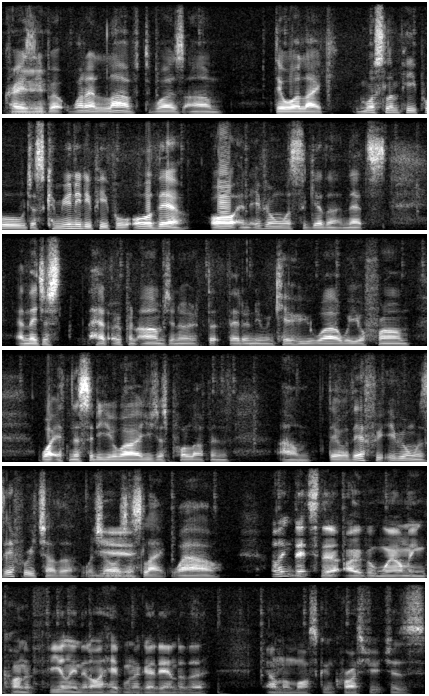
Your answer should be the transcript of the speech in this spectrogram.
crazy. Yeah. But what I loved was um, there were like Muslim people, just community people, all there, all, and everyone was together, and that's, and they just had open arms, you know, that they don't even care who you are, where you're from, what ethnicity you are. You just pull up and um, they were there for everyone was there for each other, which I was just like, wow. I think that's the overwhelming kind of feeling that I have when I go down to the Al Noor Mosque in Christchurch. Is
